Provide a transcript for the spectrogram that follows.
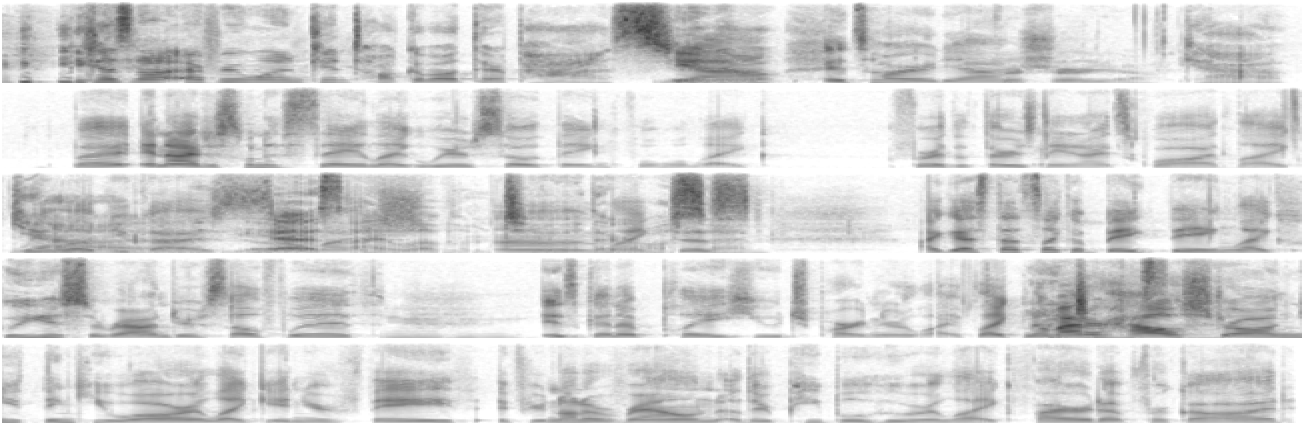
because not everyone can talk about their past, you yeah. know? It's hard, yeah. For sure, yeah. Yeah. But and I just want to say like we're so thankful like for the Thursday night squad. Like we love you guys so Yes, much. I love them too. Um, They're like awesome. just I guess that's like a big thing. Like who you surround yourself with Mm-hmm. is gonna play a huge part in your life. Like no matter how strong you think you are, like in your faith, if you're not around other people who are like fired up for God,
